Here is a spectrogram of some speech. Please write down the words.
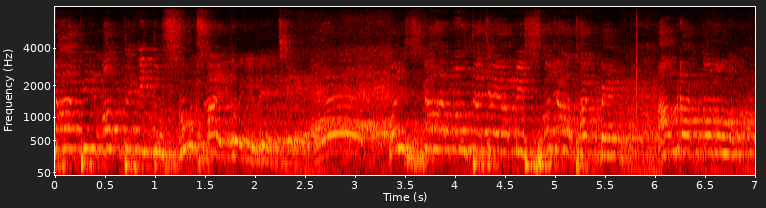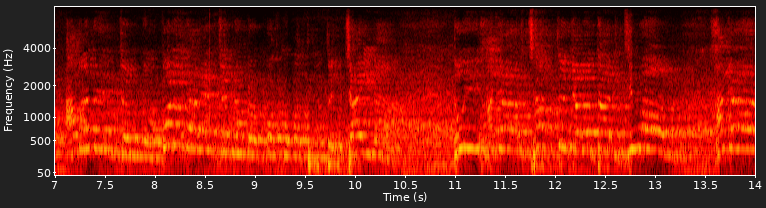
জাতির মধ্যে কিন্তু সংশয় তৈরি হয়েছে পরিষ্কার বলতে চাই আপনি সোজা থাকবেন আমরা কোন আমাদের জন্য কোন দলের জন্য আমরা পক্ষপাতি হতে চাই না। দুই হাজার ছাত্র জনতার জীবন, হাজার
